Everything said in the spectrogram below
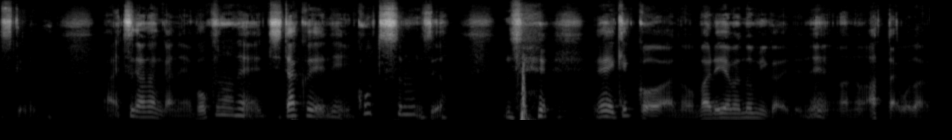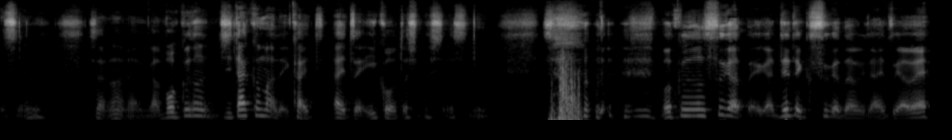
すけども、あいつがなんかね、僕のね、自宅へね、行こうとするんですよ。で、ね、結構、あの、丸山飲み会でね、あの、会ったことあるんですけども、その、なんか、僕の自宅まであいつが行こうとしましてですね、僕の姿が出てく姿みたいなあいつが、ウェへ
